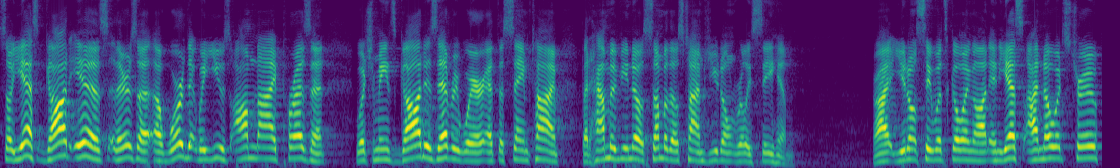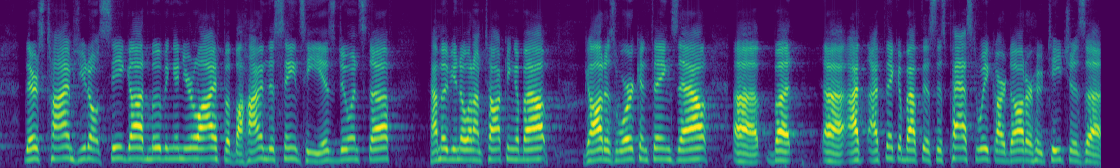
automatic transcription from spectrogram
So, yes, God is, there's a, a word that we use, omnipresent, which means God is everywhere at the same time. But how many of you know some of those times you don't really see Him? Right? You don't see what's going on. And yes, I know it's true. There's times you don't see God moving in your life, but behind the scenes, He is doing stuff. How many of you know what I'm talking about? God is working things out. Uh, but uh, I, I, think about this. This past week, our daughter who teaches uh,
